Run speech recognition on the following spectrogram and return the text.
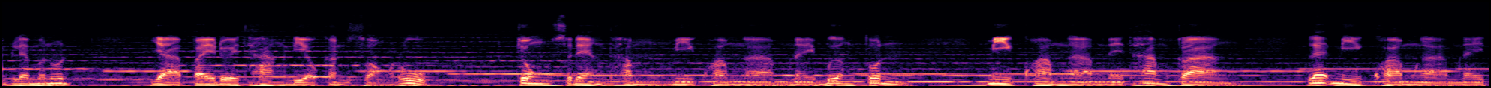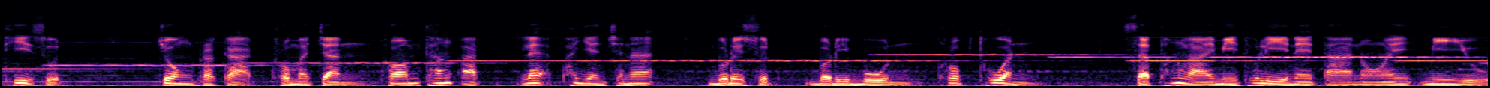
พและมนุษย์ อย่าไปโดยทางเดียวกันสองรูป จงแสดงธรรมมีความงามในเบื้องต้น มีความงามในท่ามกลาง และมีความงามในที่สุด จงประกาศพรหมจรรย์พร้อมทั้งอัดและพยัญชนะ บริสุทธิ์บริบูรณ์ ครบถ้วน สัตว์ทั้งหลายมีทุลีในตาน้อยมีอยู่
